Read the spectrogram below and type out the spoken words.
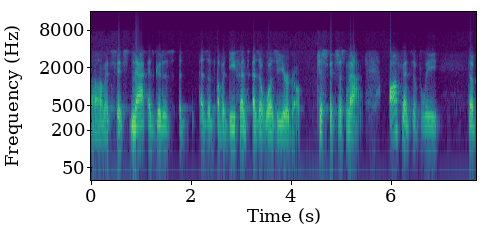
Um, it's it's not as good as a, as a, of a defense as it was a year ago. Just it's just not. Offensively, the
